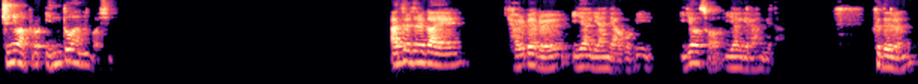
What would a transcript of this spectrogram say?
주님 앞으로 인도하는 것입니다. 아들들과의 결별을 이야기한 야곱이 이어서 이야기를 합니다. 그들은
